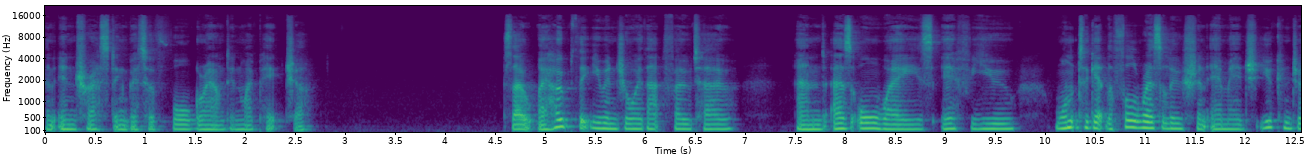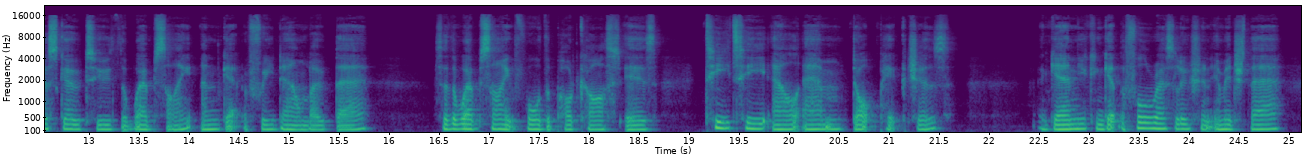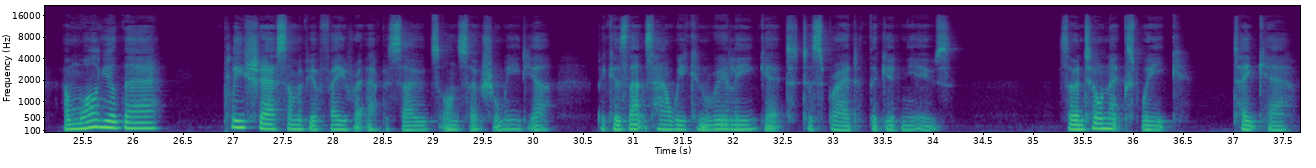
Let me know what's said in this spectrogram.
an interesting bit of foreground in my picture. So I hope that you enjoy that photo. And as always, if you want to get the full resolution image, you can just go to the website and get a free download there. So the website for the podcast is ttlm.pictures. Again, you can get the full resolution image there. And while you're there, please share some of your favorite episodes on social media because that's how we can really get to spread the good news. So until next week, take care.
